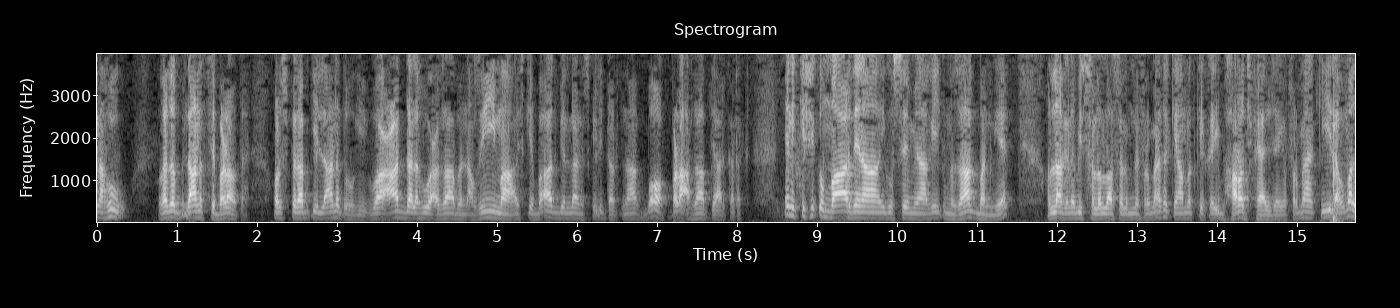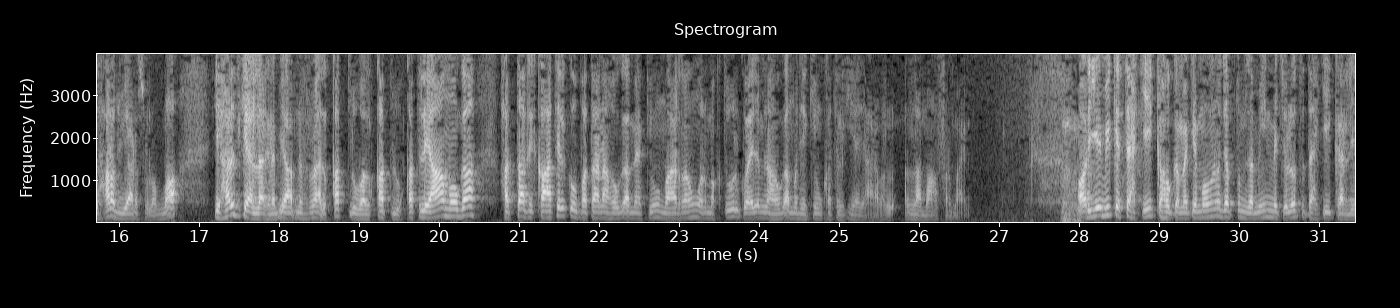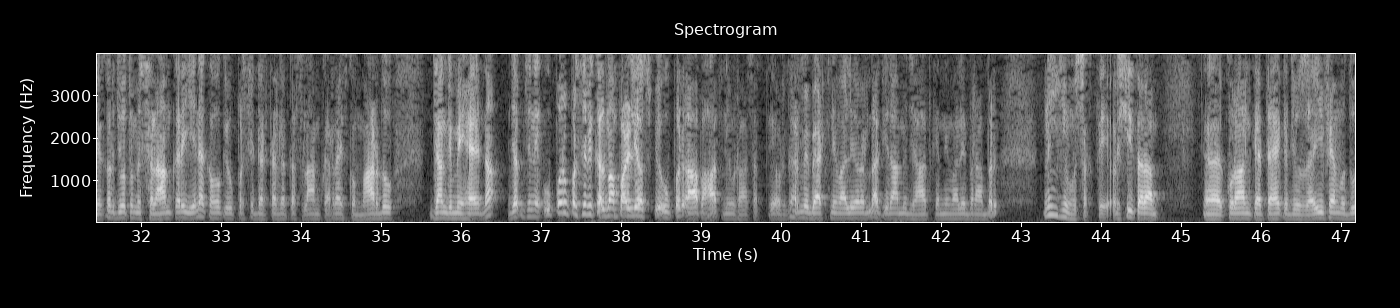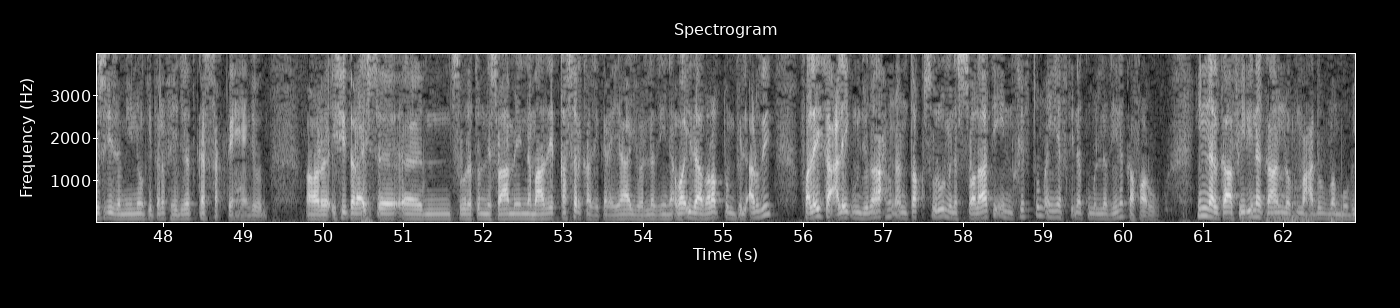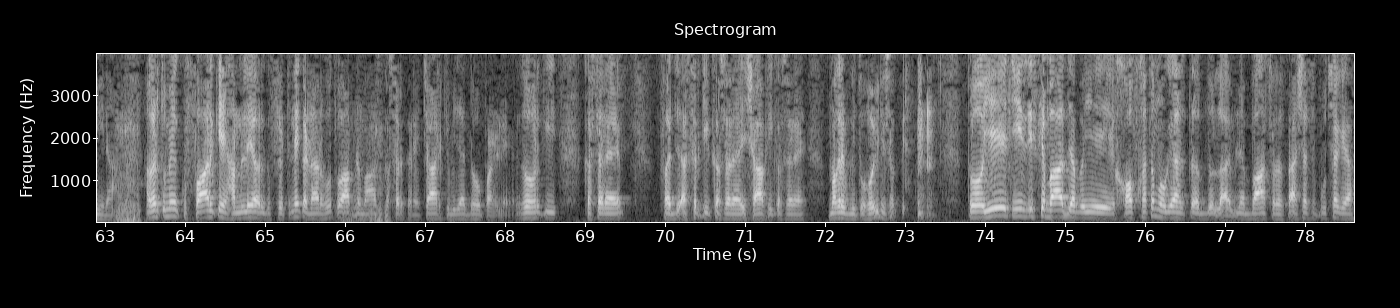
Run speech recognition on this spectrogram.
गज़ब लानत से बड़ा होता है। और उस पर रब की लानत होगी। वह आदलहू अजाब नजीमा इसके बाद भी अल्लाह ने उसके लिए दर्दनाक बहुत बड़ा अजाब तैयार कर रखा यानी किसी को मार देना गुस्से में आ गई, एक मज़ाक बन गया। अल्लाह के नबी सल्लल्लाहु अलैहि वसल्लम ने फरमाया था, क्यामत के करीब हरज फैल जाएगा। फरमाया की अमल हरज या रसूल ये हरज क्या अल्लाह के नबी? आपने फरमाया कत्ल वल कत्ल। कत्ल आम होगा हती कि कातिल को पता ना होगा, मैं क्यों मार रहा हूँ और मकतूल को इल्म ना होगा, मुझे क्यों कत्ल किया जा रहा है? अल्लाह माफ़ फरमाए। और ये भी कि तहकीक का हुक्म है कि मोमनो, जब तुम ज़मीन में चलो तो तहकीक कर लिया कर। जो तुम्हें सलाम करे, ये ना कहो कि ऊपर से डरता डरता सलाम कर रहा है, इसको मार दो, जंग में है ना। जब जिन्हें ऊपर ऊपर से भी कलमा पढ़ लिया उस पर ऊपर आप हाथ नहीं उठा सकते और घर में बैठने वाले और अल्लाह की राह में जहाद करने वाले बराबर नहीं हो सकते। और इसी तरह कुरान कहता है कि जो ज़यीफ़ हैं, वो दूसरी ज़मीनों की तरफ़ हिजरत कर सकते हैं, जो और इसी तरह इस सूरतनसा में नमाज़ कसर का ज़िक्र है। ज़रब तुम फिल अर्ज़ी अलैकुम जुनाहन तकसरू इन अन यफ्तिनकुम कफ़रू। इन लकुम अदुव मुबीना। अगर तुम्हें कुफ़ार के हमले और फितने का डर हो तो आप नमाज़ कसर करें। चार की बजाय दो पढ़ लें। जोहर की कसर है, फज, असर की कसर है, इशा की कसर है, मगरब की तो हो ही नहीं सकती। तो ये चीज़, इसके बाद जब ये खौफ ख़त्म हो गया हज़रत अब्दुल्ला अब्बास और हज़रत से पूछा गया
